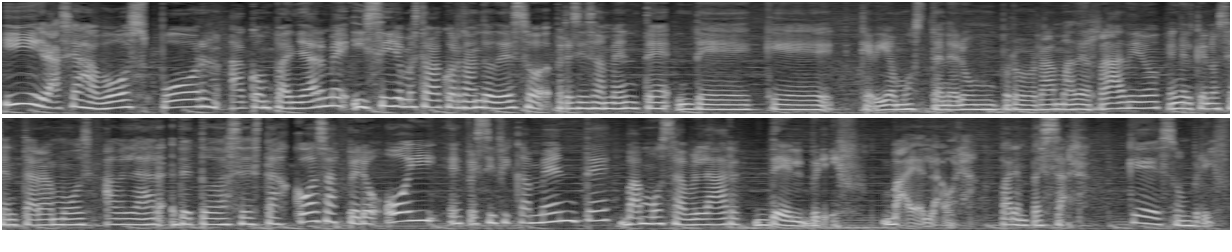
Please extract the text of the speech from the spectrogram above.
Y gracias a vos por acompañarme. Y sí, yo me estaba acordando de eso precisamente, de que queríamos tener un programa de radio en el que nos sentáramos a hablar de todas estas cosas, pero hoy específicamente vamos a hablar del brief. Vaya Laura, para empezar, ¿qué es un brief?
